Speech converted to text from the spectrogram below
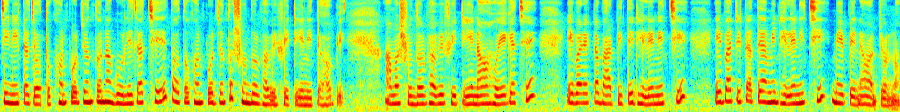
চিনিটা যতক্ষণ পর্যন্ত না গলে যাচ্ছে, ততক্ষণ পর্যন্ত সুন্দরভাবে ফেটিয়ে নিতে হবে। আমার সুন্দরভাবে ফেটিয়ে নেওয়া হয়ে গেছে। এবার একটা বাটিতে ঢেলে নিচ্ছি। এই বাটিটাতে আমি ঢেলে নিচ্ছি মেপে নেওয়ার জন্য।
